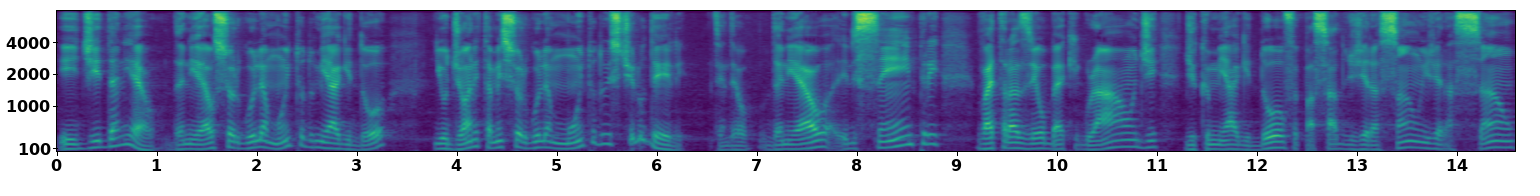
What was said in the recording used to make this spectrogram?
e de Daniel. Daniel se orgulha muito do Miyagi-Do e o Johnny também se orgulha muito do estilo dele entendeu? O Daniel, ele sempre vai trazer o background de que o Miyagi-Do foi passado de geração em geração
